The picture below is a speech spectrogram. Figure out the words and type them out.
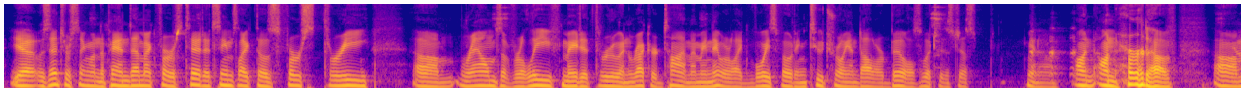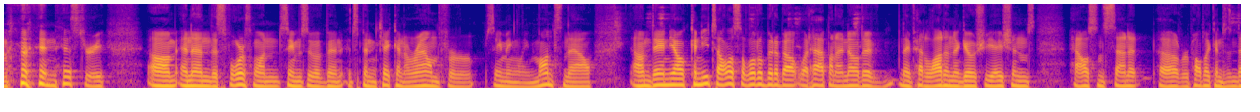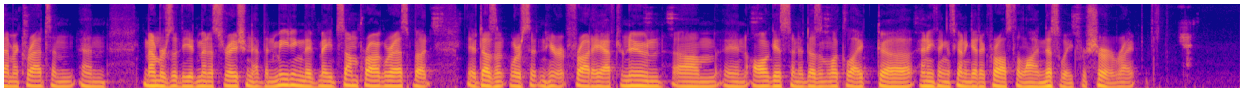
Yeah, it was interesting when the pandemic first hit. It seems like those first three um, rounds of relief made it through in record time. I mean, they were like voice voting two trillion dollar bills, which is just you know un, unheard of um, in history. Um, and then this fourth one seems to have been it's been kicking around for seemingly months now. Um, Danielle, can you tell us a little bit about what happened? I know they've they've had a lot of negotiations. House and Senate uh, Republicans and Democrats and and members of the administration have been meeting. They've made some progress, but it doesn't. We're sitting here at Friday afternoon um, in August, and it doesn't look like uh, anything is going to get across the line this week for sure, right?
